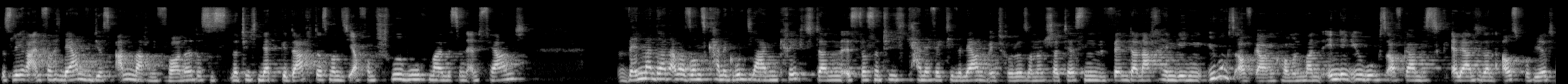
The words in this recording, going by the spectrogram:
dass Lehrer einfach Lernvideos anmachen vorne. Das ist natürlich nett gedacht, dass man sich auch vom Schulbuch mal ein bisschen entfernt. Wenn man dann aber sonst keine Grundlagen kriegt, dann ist das natürlich keine effektive Lernmethode, sondern stattdessen, wenn danach hingegen Übungsaufgaben kommen und man in den Übungsaufgaben das Erlernte dann ausprobiert,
